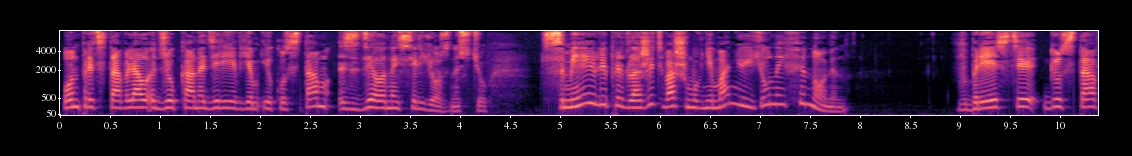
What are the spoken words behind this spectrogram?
он представлял Дюкана деревьям и кустам, сделанной серьезностью. «Смею ли предложить вашему вниманию юный феномен?» В Бресте Гюстав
